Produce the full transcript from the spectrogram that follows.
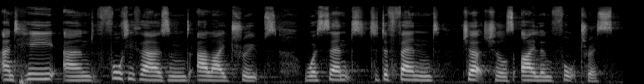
and he and 40,000 Allied troops were sent to defend Churchill's island fortress.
